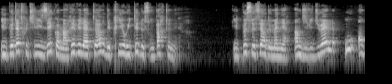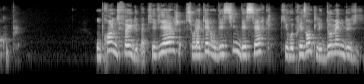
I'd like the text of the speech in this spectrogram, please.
il peut être utilisé comme un révélateur des priorités de son partenaire. Il peut se faire de manière individuelle ou en couple. On prend une feuille de papier vierge sur laquelle on dessine des cercles qui représentent les domaines de vie.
